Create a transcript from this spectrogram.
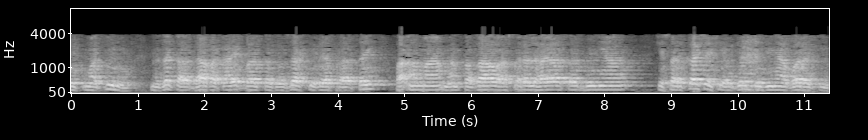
حکمتونو نذکر دا بطائق دوزر کی بے پراتی فا اما من اثر الحیات سرکش شیع جلد دنیا غرکی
